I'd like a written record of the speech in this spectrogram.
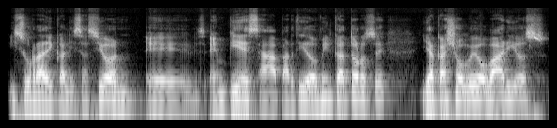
y su radicalización eh, empieza a partir de 2014. Y acá yo veo varios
